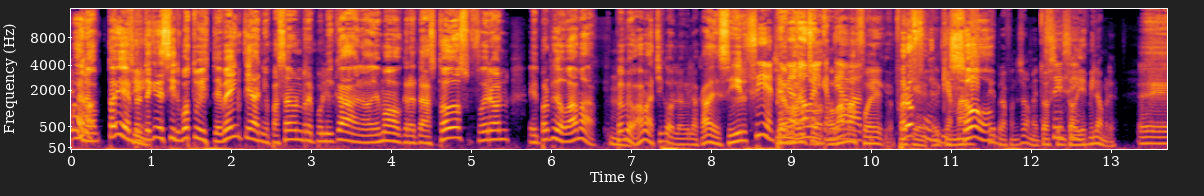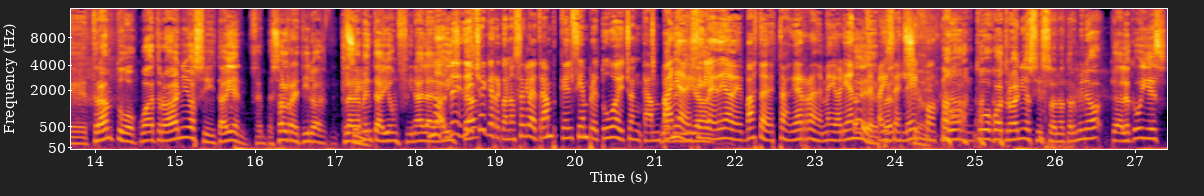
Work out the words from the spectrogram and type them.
Bueno, No, está bien, sí. pero te quiero decir, vos tuviste 20 años, pasaron republicanos, demócratas, todos fueron. El propio Obama, el Mm. propio Obama, chicos, lo, lo acabas de decir. Sí, el premio Nobel dicho. que Obama enviaba. fue, fue el que- el que más Profundizó. sí, profundizó, metió Sí, 110 mil hombres. Eh, Trump tuvo cuatro años y está bien, se empezó el retiro. Claramente había un final a No, la de, vista. de hecho hay que reconocerle a Trump que él siempre tuvo, hecho en campaña, No quería- decir la idea de basta de estas guerras de Medio Oriente, bien, países pero- lejos. que tuvo, no- tuvo cuatro años y eso no terminó. Que a lo que voy es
